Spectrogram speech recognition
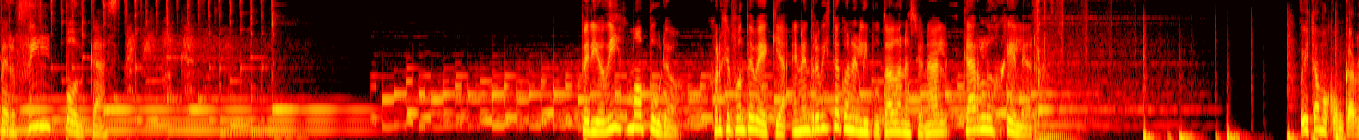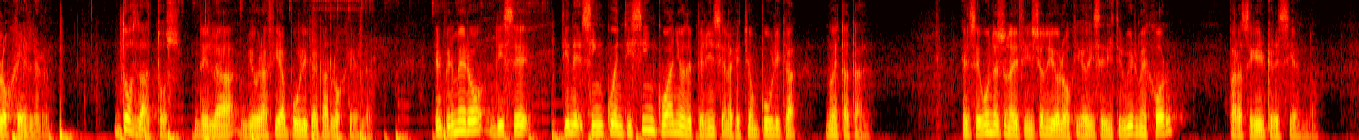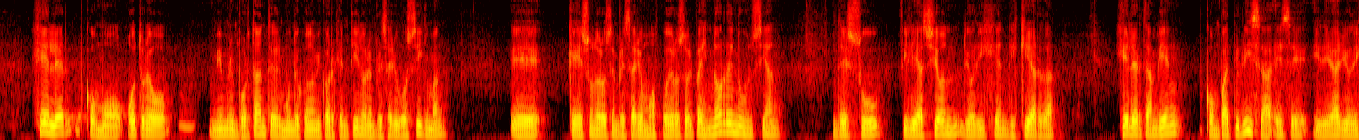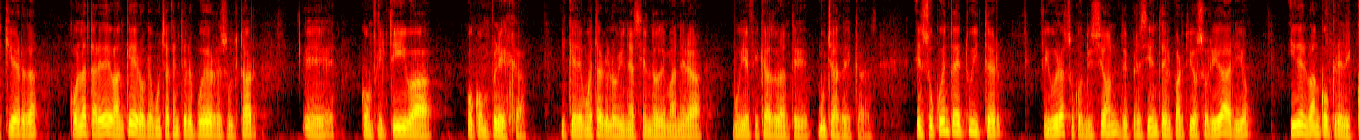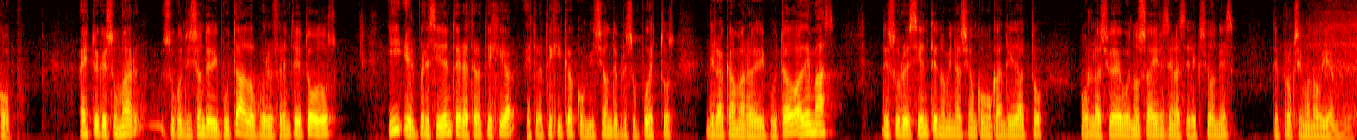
Perfil Podcast. Periodismo puro. Jorge Fontevecchia en entrevista con el diputado nacional Carlos Heller. Hoy estamos con Carlos Heller. Dos datos de la biografía pública de Carlos Heller. El primero dice, tiene 55 años de experiencia en la gestión pública no estatal. El segundo es una definición ideológica, dice distribuir mejor para seguir creciendo. Heller, como otro miembro importante del mundo económico argentino, el empresario Hugo Sigman, eh, que es uno de los empresarios más poderosos del país, no renuncian de su filiación de origen de izquierda. Heller también compatibiliza ese ideario de izquierda con la tarea de banquero, que a mucha gente le puede resultar eh, conflictiva o compleja y que demuestra que lo viene haciendo de manera muy eficaz durante muchas décadas. En su cuenta de Twitter figura su condición de presidente del Partido Solidario y del Banco Credit Cop. A esto hay que sumar su condición de diputado por el Frente de Todos y el presidente de la Estratégica Comisión de Presupuestos de la Cámara de Diputados, además de su reciente nominación como candidato por la Ciudad de Buenos Aires en las elecciones de próximo noviembre.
